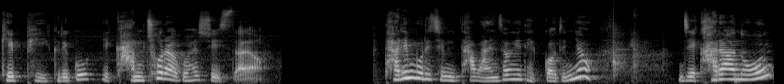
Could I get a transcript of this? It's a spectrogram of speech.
계피 그리고 이 감초라고 할 수 있어요. 달인물이 지금 다 완성이 됐거든요. 이제 갈아 놓은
